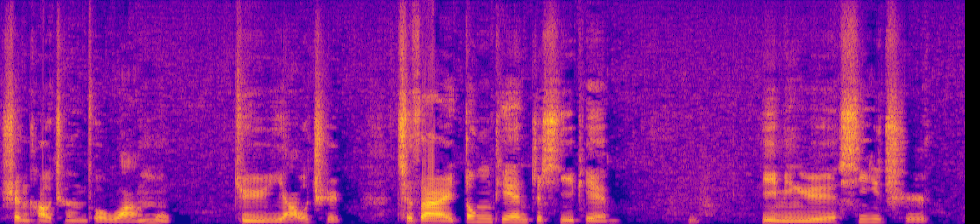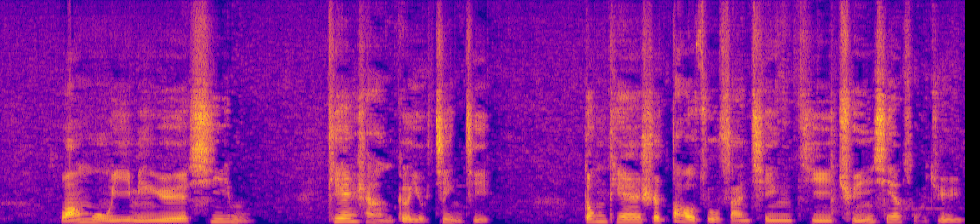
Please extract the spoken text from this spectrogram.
圣号称作王母，居瑶池，池在东天之西偏，亦名曰西池。王母亦名曰西母。天上各有境界。东天是道祖三清及群仙所居，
